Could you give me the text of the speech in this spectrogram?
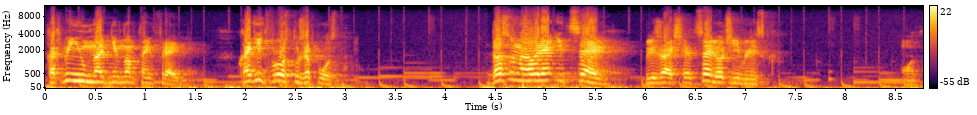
Как минимум на дневном таймфрейме. Входить в рост уже поздно. Дословно говоря, и цель, ближайшая цель очень близко. Вот.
